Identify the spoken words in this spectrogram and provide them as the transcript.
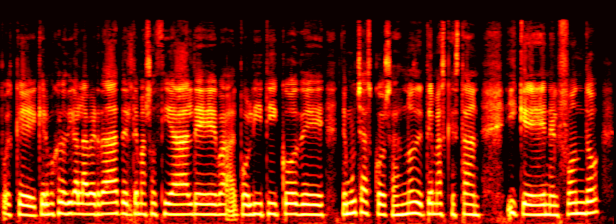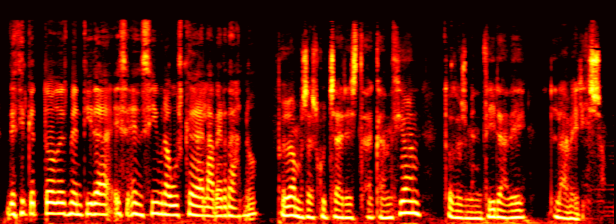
pues que queremos que nos digan la verdad del tema social, de político, de, de muchas cosas, ¿no? De temas que están y que en el fondo decir que todo es mentira es en sí una búsqueda de la verdad, ¿no? Pues vamos a escuchar esta canción, Todo es mentira de Laverizo. Cayó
